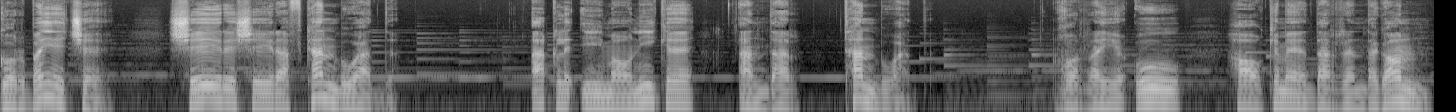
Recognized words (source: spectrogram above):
گربه چه شیر شیرفکن بود. عقل ایمانی که اندر تن بود. غره او حاکم در رندگان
